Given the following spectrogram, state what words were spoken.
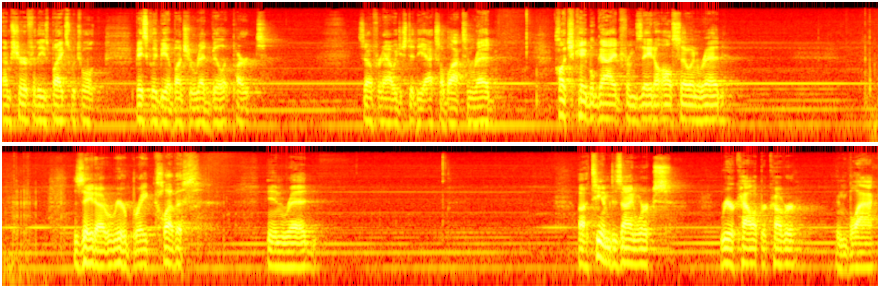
I'm sure, for these bikes, which will basically be a bunch of red billet parts. So for now, we just did the axle blocks in red. Clutch cable guide from Zeta also in red. Zeta rear brake clevis in red. Uh, TM Design Works rear caliper cover in black.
